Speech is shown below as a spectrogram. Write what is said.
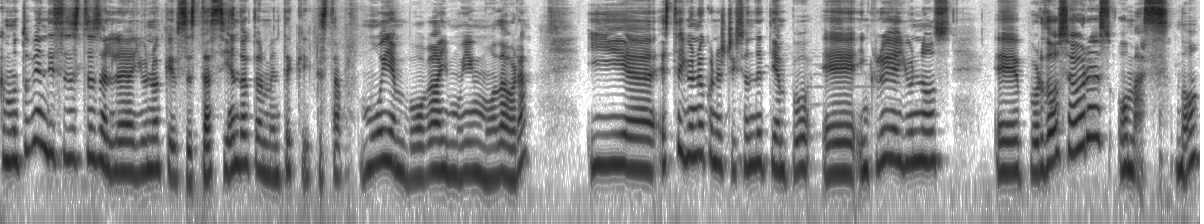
como tú bien dices, este es el ayuno que se está haciendo actualmente, que, está muy en boga y muy en moda ahora. Y eh, este ayuno con restricción de tiempo eh, incluye ayunos eh, por 12 horas o más, ¿no?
